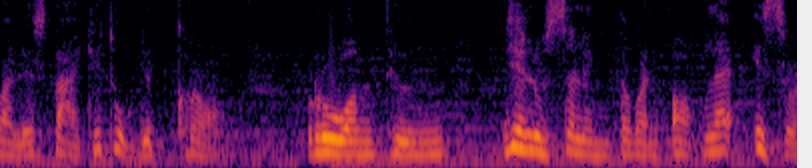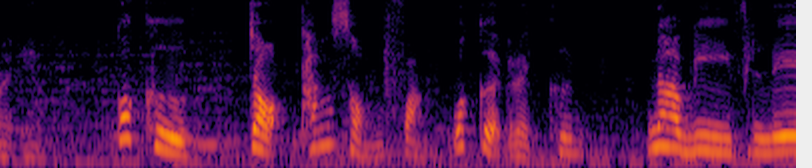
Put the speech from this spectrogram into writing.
ปาเลสไตน์ที่ถูกยึดครอง รวมถึงเยรูซาเล็มตะวันออกและอิสราเอล ก็คือเจาะทั้งสองฝั่งว่าเกิดอะไรขึ้น นาวีฟิเล่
